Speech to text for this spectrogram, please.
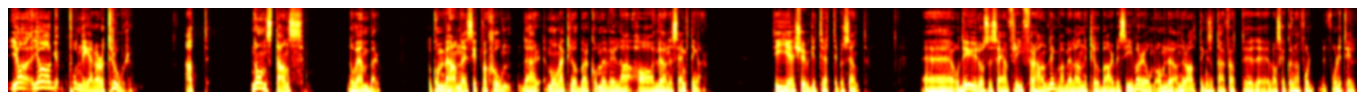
Jag, jag ponerar och tror att någonstans november så kommer vi hamna i en situation där många klubbar kommer vilja ha lönesänkningar. 10, 20, 30 procent. Eh, och Det är ju då så att säga en fri förhandling va, mellan klubb och arbetsgivare om, om löner och allting sånt där för att eh, man ska kunna få, få det till.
